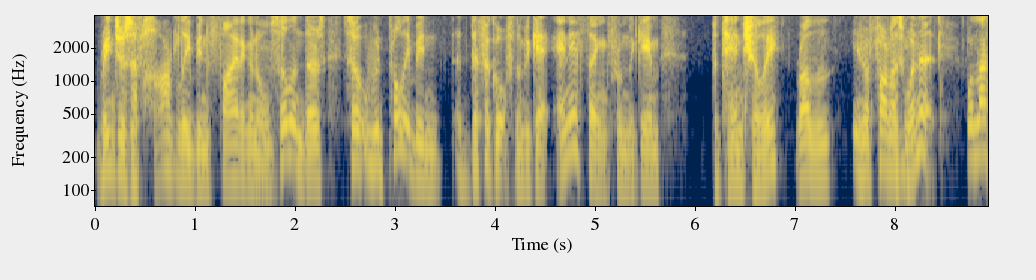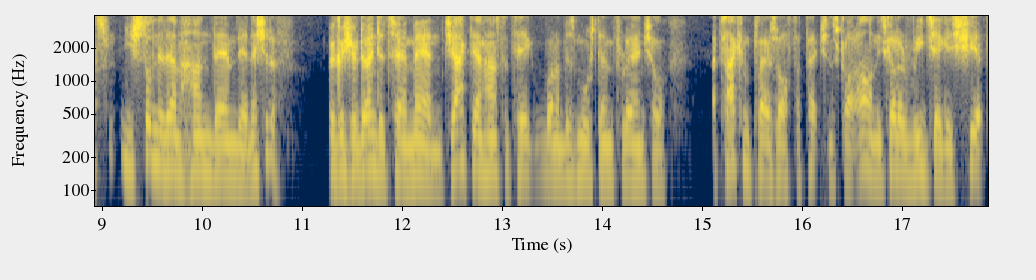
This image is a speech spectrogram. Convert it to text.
Rangers have hardly been firing on all mm. cylinders, so it would probably been difficult for them to get anything from the game. Potentially, rather you know, far less hmm. win it. Well, that's you suddenly then hand them the initiative because you're down to ten men. Jack then has to take one of his most influential attacking players off the pitch, and Scott Allen. He's got to rejig his shape.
